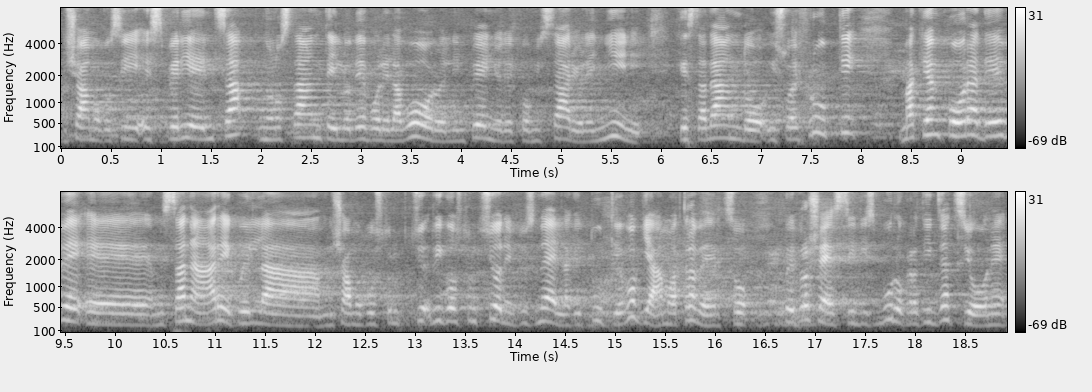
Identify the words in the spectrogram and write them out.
diciamo così, esperienza, nonostante il lodevole lavoro e l'impegno del commissario Legnini che sta dando i suoi frutti, ma che ancora deve eh, sanare quella diciamo, ricostruzione più snella che tutti evochiamo attraverso quei processi di sburocratizzazione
